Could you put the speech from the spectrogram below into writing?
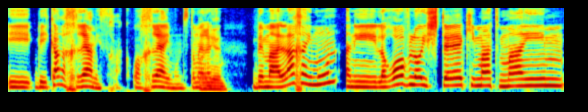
היא בעיקר אחרי המשחק, או אחרי האימון. זאת אומרת, מעניין. במהלך האימון אני לרוב לא אשתה כמעט מים,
